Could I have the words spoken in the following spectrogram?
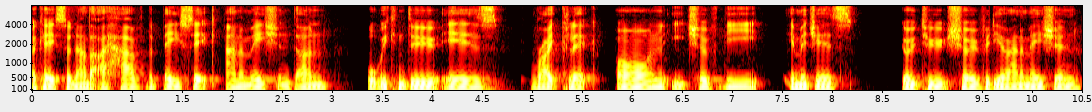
Okay, so now that I have the basic animation done, what we can do is right click on each of the images, go to show video animation,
